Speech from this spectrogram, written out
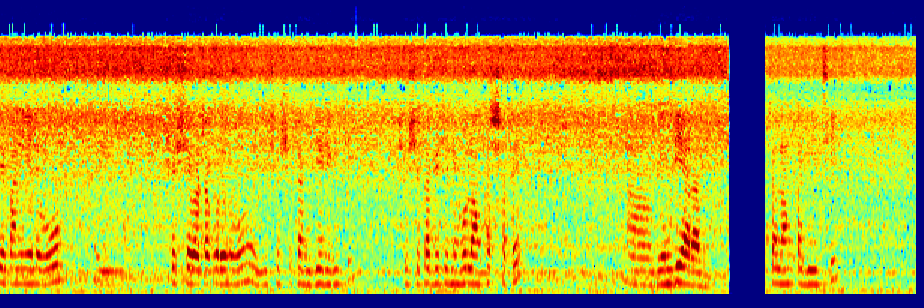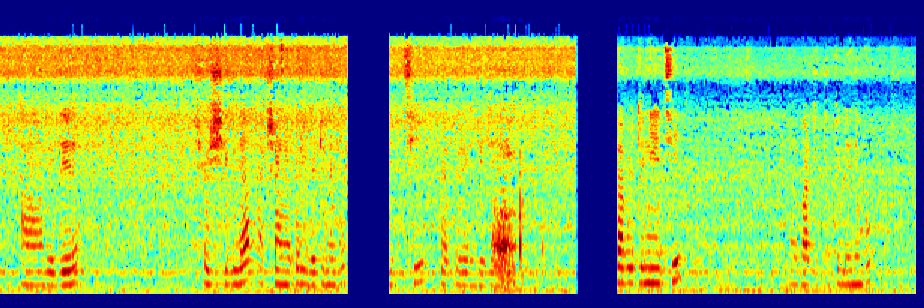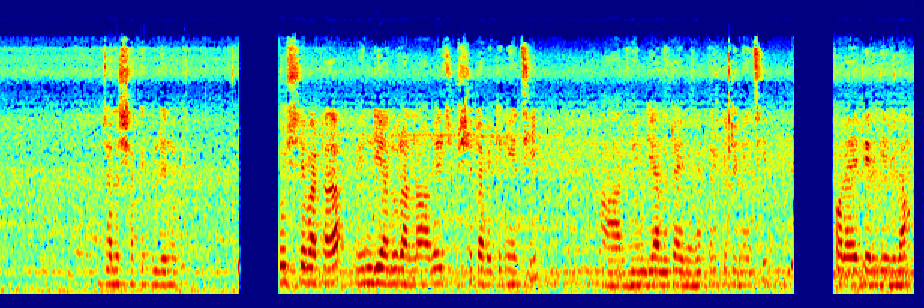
যে বানিয়ে নেব, এই সর্ষে বাটা করে নেব, এই যে সর্ষেটা ভিজিয়ে রেখেছি। সর্ষেটা বেটে নেব লঙ্কার সাথে ভেন্ডি আর আলু। কাঁচা লঙ্কা দিয়েছি, আর এই যে সর্ষেগুলো একসঙ্গে করে বেটে নেব। দিচ্ছি, তারপরে বেটে নেবটা বেটে নিয়েছি বাটিতে তুলে নেব। জলের সাথে গুলে নেব। সর্ষে বাটা ভেন্ডি আলু রান্না হবে, সর্ষেটা বেটে নিয়েছি। আর ভেন্ডি আলুটা এভাবে করে কেটে নিয়েছি। কড়াইয়ে তেল দিয়ে দিলাম।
